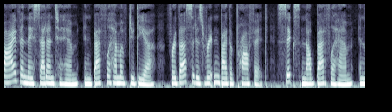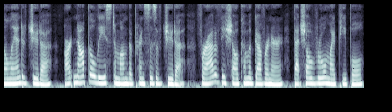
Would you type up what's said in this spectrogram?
5. And they said unto him, In Bethlehem of Judea, for thus it is written by the prophet, 6. And thou Bethlehem, in the land of Judah, art not the least among the princes of Judah, for out of thee shall come a governor that shall rule my people,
